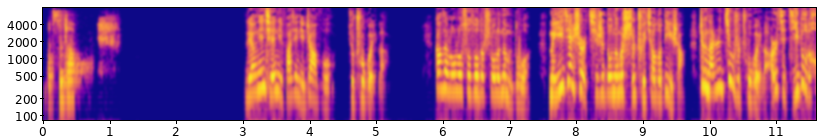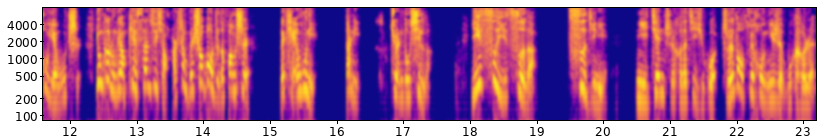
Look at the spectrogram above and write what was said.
我知道。两年前你发现你丈夫就出轨了，刚才啰啰嗦嗦的说了那么多，每一件事儿其实都能够实锤敲到地上。这个男人就是出轨了，而且极度的厚颜无耻，用各种各样骗三岁小孩上坟烧报纸的方式来填糊你，但你居然都信了，一次一次的刺激你，你坚持和他继续过，直到最后你忍无可忍，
